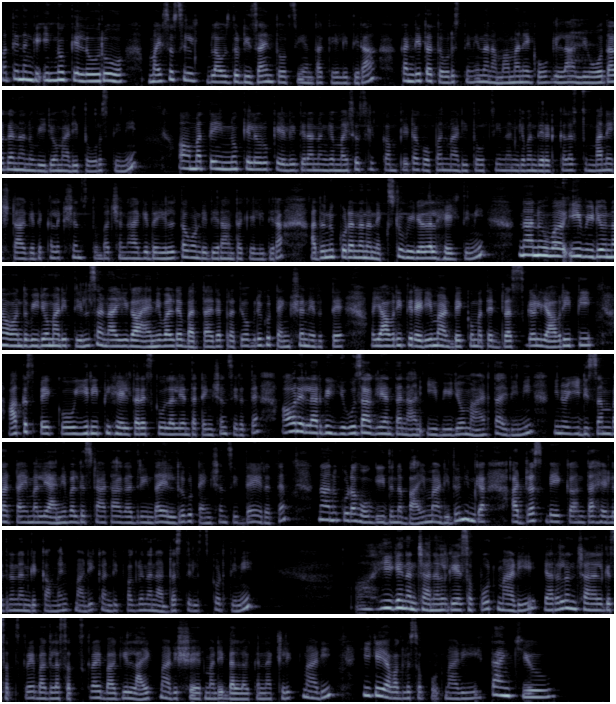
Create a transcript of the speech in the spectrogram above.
ಮತ್ತು ನನಗೆ ಇನ್ನೂ ಕೆಲವರು ಮೈಸೂರು ಸಿಲ್ಕ್ ಬ್ಲೌಸ್ದು ಡಿಸೈನ್ ತೋರಿಸಿ ಅಂತ ಕೇಳಿದ್ದೀರಾ? ಖಂಡಿತ ತೋರಿಸ್ತೀನಿ. ನಾನು ಅಮ್ಮ ಮನೆಗೆ ಹೋಗಿಲ್ಲ. ಅಲ್ಲಿ ಹೋದಾಗ ನಾನು ವೀಡಿಯೋ ಮಾಡಿ ತೋರಿಸ್ತೀನಿ. ಮತ್ತು ಇನ್ನೂ ಕೆಲವರು ಕೇಳಿದ್ದೀರಾ ನನಗೆ ಮೈಸೂರು ಸಿಲ್ಕ್ ಕಂಪ್ಲೀಟಾಗಿ ಓಪನ್ ಮಾಡಿ ತೋರಿಸಿ, ನನಗೆ ಒಂದೆರಡು ಕಲರ್ ತುಂಬಾ ಇಷ್ಟ ಆಗಿದೆ ಕಲೆಕ್ಷನ್ಸ್ ತುಂಬ ಚೆನ್ನಾಗಿದೆ, ಎಲ್ಲಿ ತೊಗೊಂಡಿದ್ದೀರಾ ಅಂತ ಕೇಳಿದ್ದೀರಾ, ಅದನ್ನು ಕೂಡ ನಾನು ನೆಕ್ಸ್ಟ್ ವೀಡಿಯೋದಲ್ಲಿ ಹೇಳ್ತೀನಿ. ನಾನು ಈ ವಿಡಿಯೋನ ಒಂದು ವಿಡಿಯೋ ಮಾಡಿ ತಿಳಿಸೋಣ, ಈಗ ಆ್ಯನಿವಲ್ ಡೇ ಬರ್ತಾ ಇದೆ, ಪ್ರತಿಯೊಬ್ಬರಿಗೂ ಟೆನ್ಷನ್ ಇರುತ್ತೆ, ಯಾವ ರೀತಿ ರೆಡಿ ಮಾಡಬೇಕು, ಮತ್ತು ಡ್ರೆಸ್ಗಳು ಯಾವ ರೀತಿ ಹಾಕಿಸ್ಬೇಕು, ಈ ರೀತಿ ಹೇಳ್ತಾರೆ ಸ್ಕೂಲಲ್ಲಿ ಅಂತ ಟೆನ್ಷನ್ಸ್ ಇರುತ್ತೆ, ಅವರೆಲ್ಲರಿಗೂ ಯೂಸ್ ಆಗಲಿ ಅಂತ ನಾನು ಈ ವಿಡಿಯೋ ಮಾಡ್ತಾ ಇದ್ದೀನಿ. ಇನ್ನು ಈ ಡಿಸೆಂಬರ್ ಟೈಮಲ್ಲಿ ಆ್ಯನಿವಲ್ ಡೇ ಸ್ಟಾರ್ಟ್ ಆಗೋದ್ರಿಂದ ಎಲ್ರಿಗೂ ಟೆನ್ಷನ್ಸ್ ಇದ್ದೇ ಇರುತ್ತೆ. ನಾನು ಕೂಡ ಹೋಗಿ ಇದನ್ನು ಬೈ ಮಾಡಿದ್ದು. ನಿಮಗೆ ಅಡ್ರೆಸ್ ಬೇಕಂತ ಹೇಳಿದ್ರೆ ನನಗೆ ಕಮೆಂಟ್ ಮಾಡಿ. ಖಂಡಿತವಾಗ್ಲೂ ನಾನು ಅಡ್ರೆಸ್ ತಿಳಿಸ್ಕೊಡ್ತೀನಿ. ಹೀಗೆ ನನ್ನ ಚಾನಲ್ಗೆ ಸಪೋರ್ಟ್ ಮಾಡಿ. ಯಾರೆಲ್ಲ ನನ್ನ ಚಾನಲ್ಗೆ ಸಬ್ಸ್ಕ್ರೈಬ್ ಆಗಿಲ್ಲ, ಸಬ್ಸ್ಕ್ರೈಬ್ ಆಗಿ ಲೈಕ್ ಮಾಡಿ, ಶೇರ್ ಮಾಡಿ, ಬೆಲ್ ಐಕನ್ನ ಕ್ಲಿಕ್ ಮಾಡಿ. ಹೀಗೆ ಯಾವಾಗಲೂ ಸಪೋರ್ಟ್ ಮಾಡಿ. Thank you.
